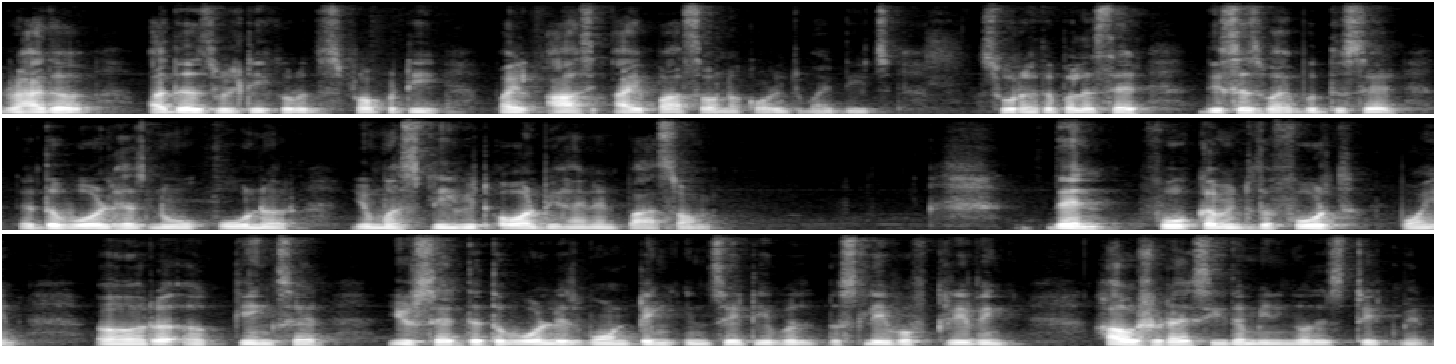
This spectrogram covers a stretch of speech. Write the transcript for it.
Rather, others will take over this property while I pass on according to my deeds. So Ratapala said, This is why Buddha said that the world has no owner. You must leave it all behind and pass on. Then, for coming to the fourth point, uh, uh, King said, You said that the world is wanting, insatiable, the slave of craving. How should I see the meaning of this statement?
